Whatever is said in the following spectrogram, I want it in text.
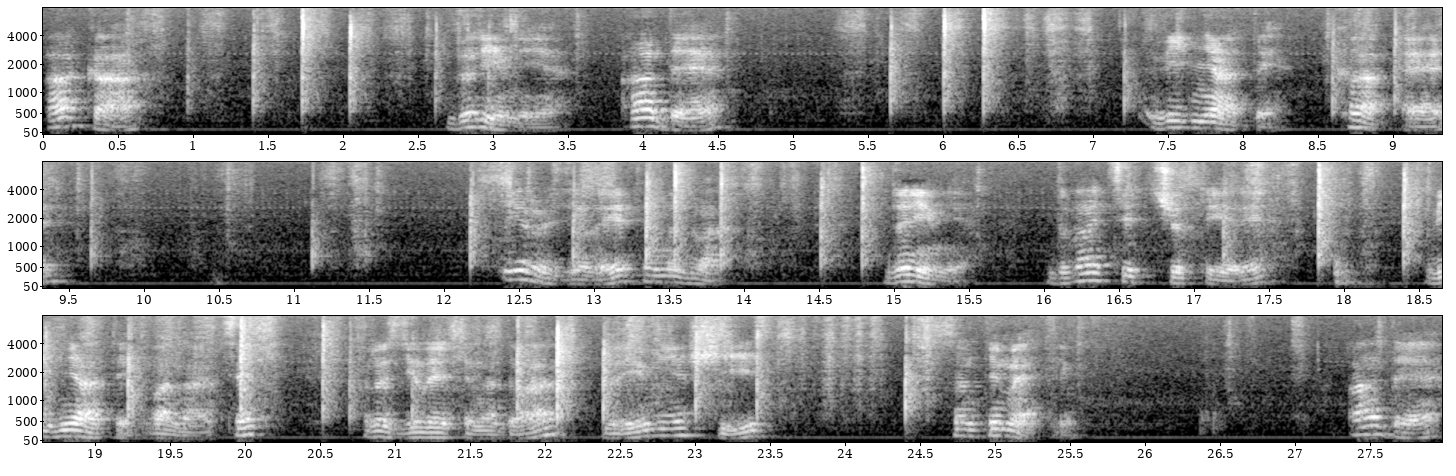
АК дорівнює АД відняти КЛ і розділити на 2. Дорівнює 24 відняти 12 розділити на 2 дорівнює 6 сантиметрів. АД,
